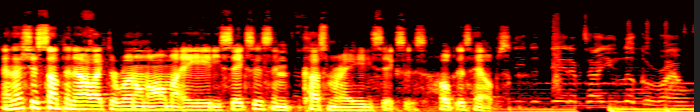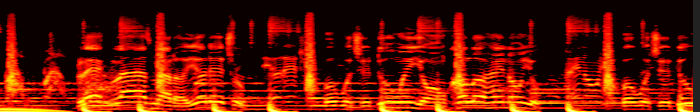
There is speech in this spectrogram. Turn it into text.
And that's just something that I like to run on all my AE86s and customer AE86s. Hope this helps. You do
